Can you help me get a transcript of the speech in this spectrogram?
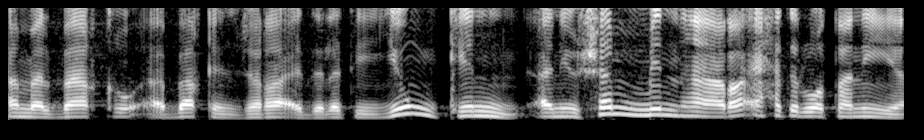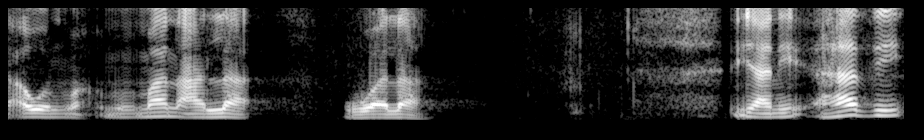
أما الباقي باقي الجرائد التي يمكن أن يشم منها رائحة الوطنية أو المانعة لا ولا. يعني هذه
